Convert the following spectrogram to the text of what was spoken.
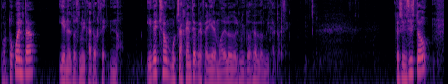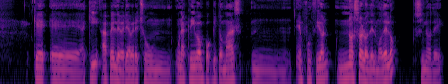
por tu cuenta y en el 2014 no. Y de hecho mucha gente prefería el modelo 2012 al 2014. Entonces insisto que eh, aquí Apple debería haber hecho una criba un poquito más mm, en función no solo del modelo, sino de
